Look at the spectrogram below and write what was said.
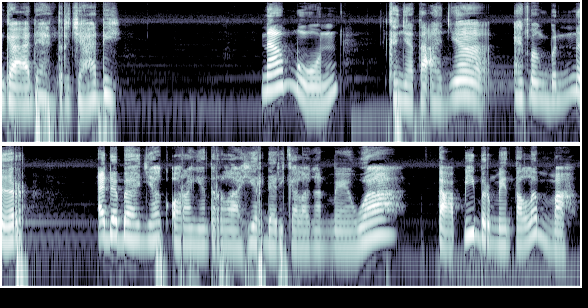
Gak ada yang terjadi. Namun, kenyataannya emang bener ada banyak orang yang terlahir dari kalangan mewah tapi bermental lemah.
